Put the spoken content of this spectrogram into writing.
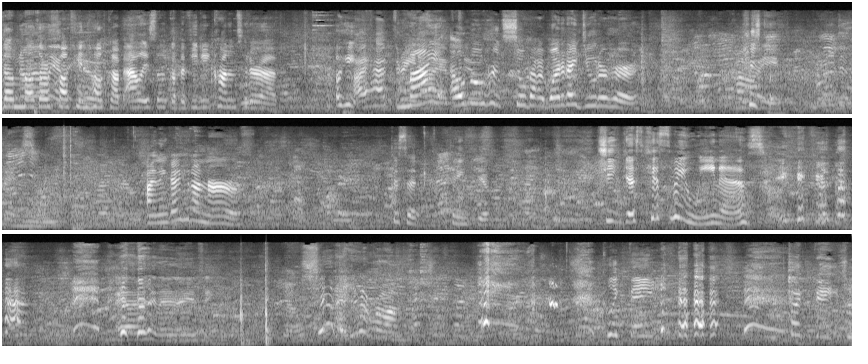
The No, I only have motherfucking hookup. Allie's the hookup. If you need condoms, hit her up. Okay. I had three, My elbow two. hurts so bad. What did I do to her? See. I think I hit a nerve. Kiss it. Thank you. She just kissed my weenus. Me see, let me see. Shit, I did it wrong. Clickbait. Clickbait, she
